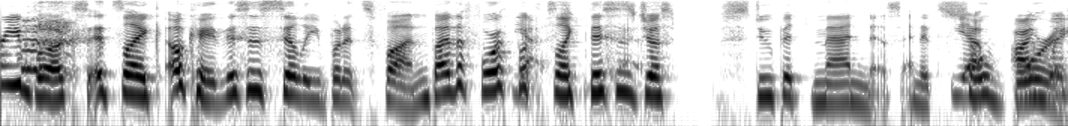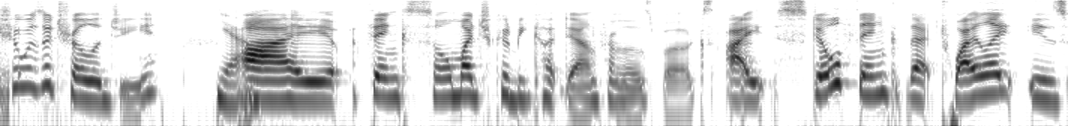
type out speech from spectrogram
three books, it's like, okay, this is silly, but it's fun. By the fourth book, Yes, it's like, this is just stupid madness, and it's yeah, so boring. I wish it was a trilogy. yeah. I think so much could be cut down from those books. I still think that Twilight is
